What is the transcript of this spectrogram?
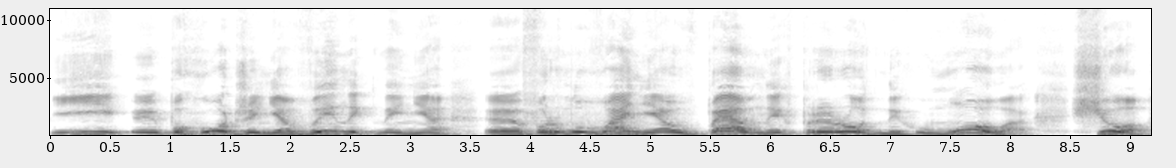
її е, походження, виникнення, е, формування в певних природних умовах, що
